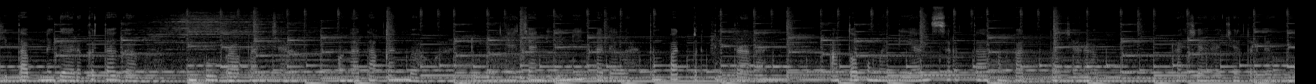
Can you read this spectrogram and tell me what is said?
kitab Negara Ketagama, Empu Prapanca mengatakan bahwa dulunya candi ini adalah tempat pertitraan atau pemandian serta tempat upacara raja-raja terdahulu.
